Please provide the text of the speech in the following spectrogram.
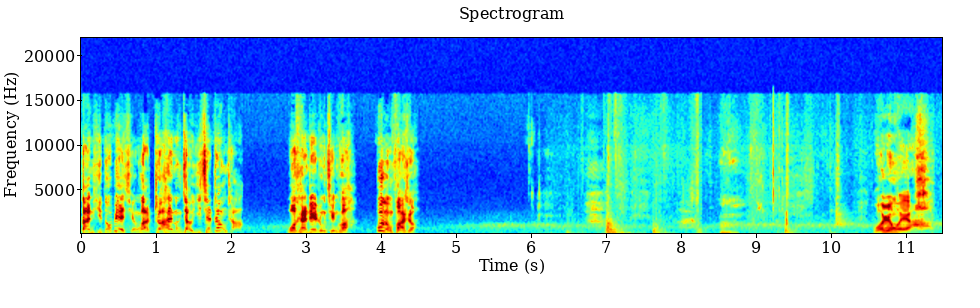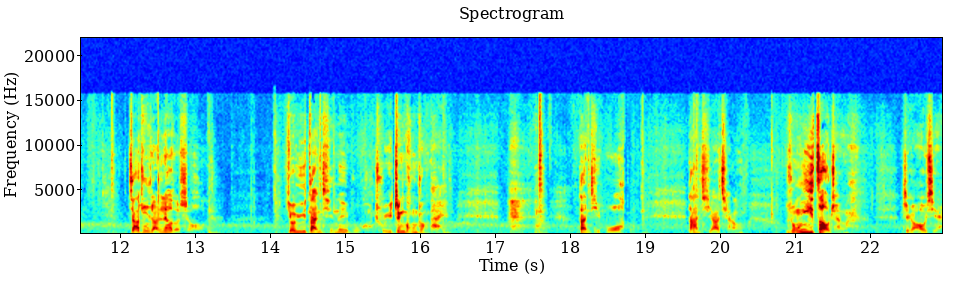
弹体都变形了，这还能叫一切正常？我看这种情况不能发射。我认为啊，加注燃料的时候，由于弹体内部处于真空状态，弹体薄，大气压强，容易造成这个凹陷。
